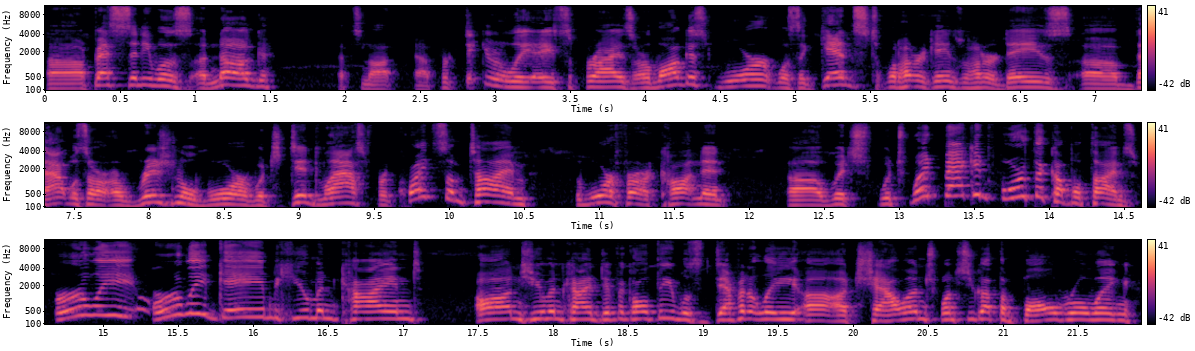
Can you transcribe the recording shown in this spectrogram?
Uh, best city was a Nug. That's not uh, particularly a surprise. Our longest war was against 100 Games, 100 Days. Uh, that was our original war, which did last for quite some time. The war for our continent, uh, which which went back and forth a couple times. Early early game humankind on humankind difficulty was definitely uh, a challenge. Once you got the ball rolling,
